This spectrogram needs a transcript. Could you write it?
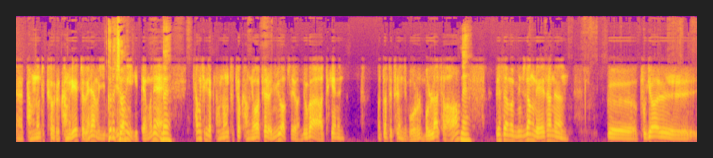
어, 당론 투표를 강제했죠. 왜냐하면 이 그렇죠. 무기명이기 때문에 네. 형식적 당론 투표 강요가 별 의미가 없어요. 누가 어떻게 는 어떤 투표인지 몰라서 네. 그래서 뭐 민주당 내에서는 그 부결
